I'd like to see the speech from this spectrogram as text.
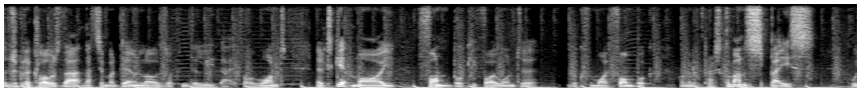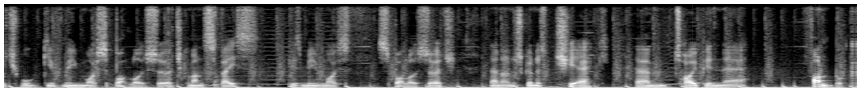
So I'm just going to close that. That's in my downloads. I can delete that if I want. Now to get my font book, if I want to look for my font book, I'm going to press Command Space which will give me my spotlight search. Command space gives me my spotlight search. Then I'm just going to check, um, type in there font book,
